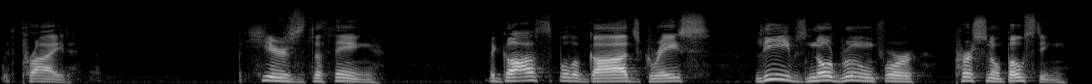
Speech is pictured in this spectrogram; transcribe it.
with pride. But here's the thing the gospel of God's grace leaves no room for personal boasting.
